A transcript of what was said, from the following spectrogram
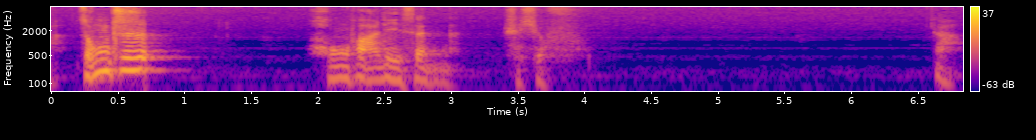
啊，总之，弘法利生呢是修福，啊，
